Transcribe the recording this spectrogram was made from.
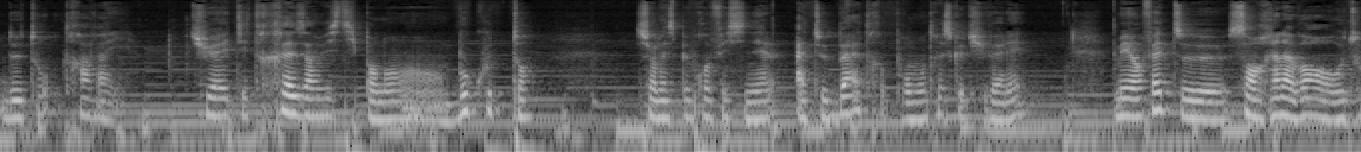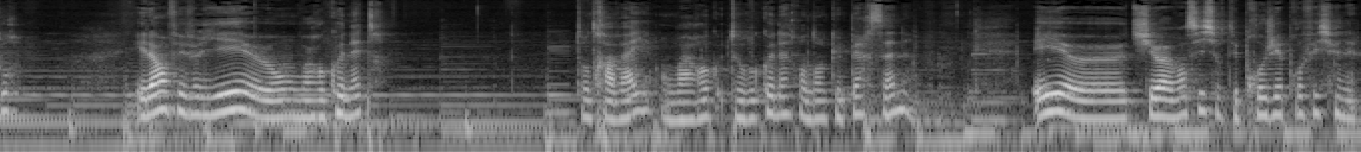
de ton travail. Tu as été très investi pendant beaucoup de temps sur l'aspect professionnel à te battre pour montrer ce que tu valais mais en fait euh, sans rien avoir en retour. Et là en février, euh, on va reconnaître travail, on va te reconnaître en tant que personne et euh, tu vas avancer sur tes projets professionnels.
